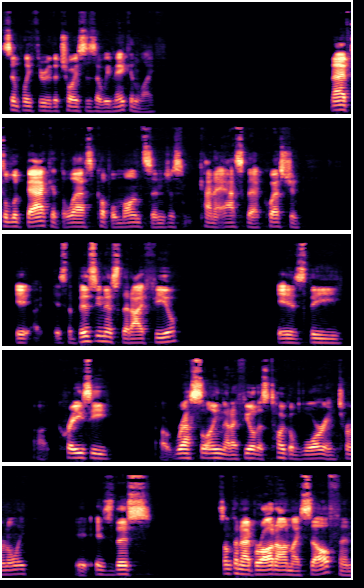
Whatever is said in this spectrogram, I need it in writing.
simply through the choices that we make in life. And I have to look back at the last couple months and just kind of ask that question Is the busyness that I feel, is the uh, crazy uh, wrestling that I feel, this tug of war internally, is this something I brought on myself? And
